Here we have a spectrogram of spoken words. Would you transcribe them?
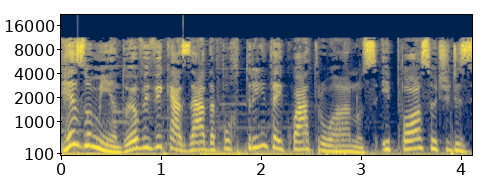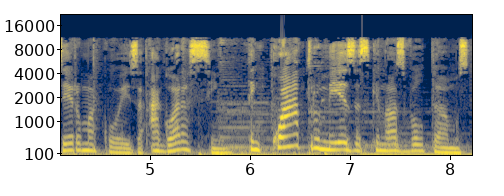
Resumindo, eu vivi casada por 34 anos e posso te dizer uma coisa, agora sim, tem quatro meses que nós voltamos.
